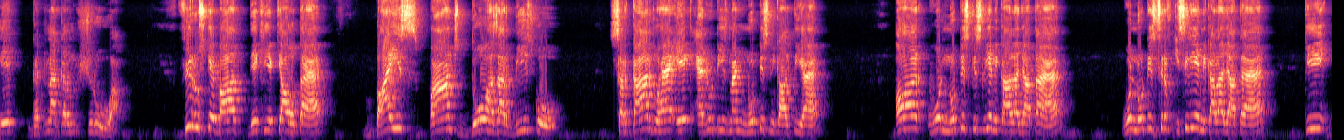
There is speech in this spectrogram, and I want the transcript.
एक घटनाक्रम शुरू हुआ। फिर उसके बाद देखिए क्या होता है। 22 पाँच 2020 को सरकार जो है एक एडवर्टीजमेंट नोटिस निकालती है। और वो नोटिस किस लिए निकाला जाता है? वो नोटिस सिर्फ़ इसीलिए निकाला जाता है कि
